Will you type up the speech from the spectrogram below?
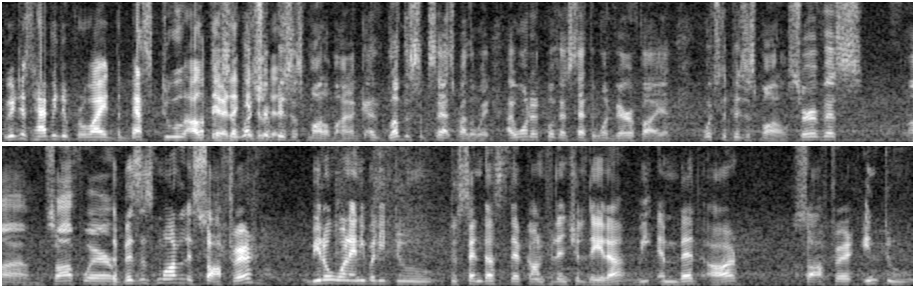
We're just happy to provide the best tool out okay, there so what's your business model behind it? I love the success, by the way. I wanted to quote that stat, the one verify it. What's the business model? Service, um, software? The business model is software. We don't want anybody to, to send us their confidential data. We embed our software into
